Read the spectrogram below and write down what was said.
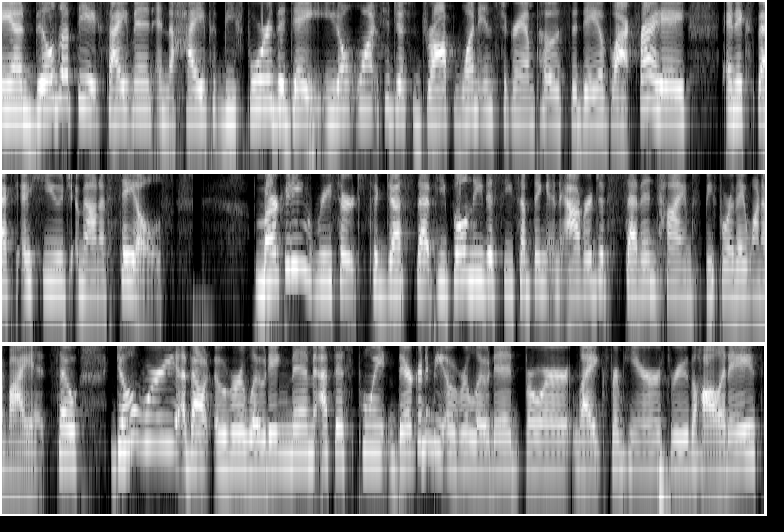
and build up the excitement and the hype before the date. You don't want to just drop one Instagram post the day of Black Friday and expect a huge amount of sales. Marketing research suggests that people need to see something an average of seven times before they want to buy it. So don't worry about overloading them at this point. They're going to be overloaded for like from here through the holidays.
